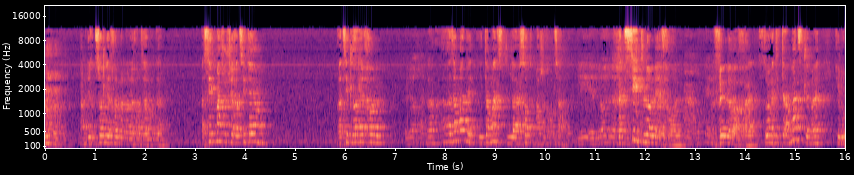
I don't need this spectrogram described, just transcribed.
גם לרצות לאכול ולא לאכול זה עבודה. עשית משהו שרצית היום? רצית לא לאכול? לא, אז עמדת, התאמצת לעשות מה שאת רוצה. בלי, לא. רצית לא לאכול אה, אוקיי. ולא אכלת. זאת אומרת, התאמצת כאילו,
